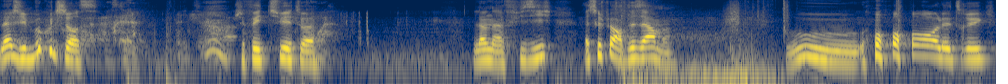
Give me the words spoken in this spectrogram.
Là, j'ai beaucoup de chance. J'ai failli te tuer, toi. Là, on a un fusil. Est-ce que je peux avoir deux armes? Ouh oh, oh, oh, le truc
